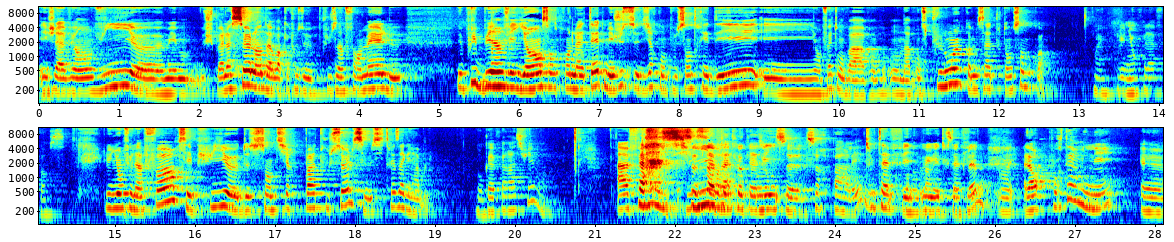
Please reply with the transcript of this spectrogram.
Et j'avais envie, euh, mais je suis pas la seule, hein, d'avoir quelque chose de plus informel, de, de plus bienveillant, sans se prendre la tête, mais juste se dire qu'on peut s'entraider et en fait on, va, on avance plus loin comme ça tout ensemble. quoi. L'union fait la force. L'union fait la force et puis euh, de se sentir pas tout seul, c'est aussi très agréable. Donc affaire à suivre? À faire à Ce sera suivre. peut-être l'occasion Oui. de, se, de se reparler. Tout coup, à fait, oui, oui, tout à club. fait. Alors pour terminer, euh,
